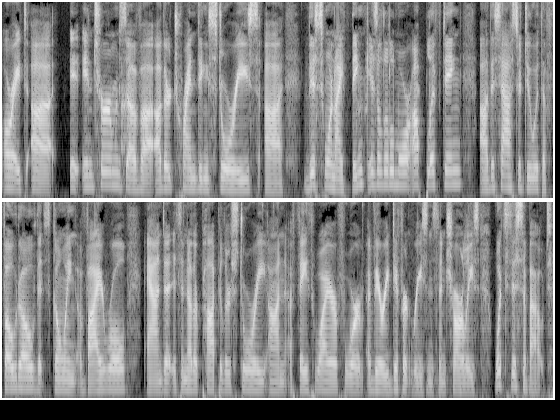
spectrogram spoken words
All right. Uh, in terms of uh, other trending stories, uh, this one I think is a little more uplifting. Uh, this has to do with a photo that's going viral, and uh, it's another popular story on a Faith Wire for uh, very different reasons than Charlie's. What's this about?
